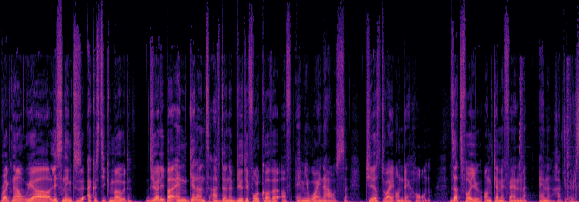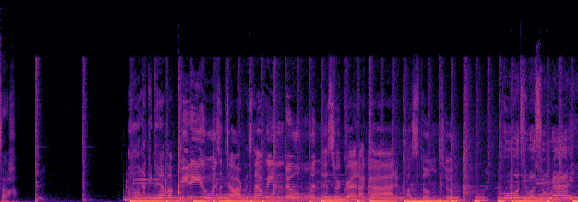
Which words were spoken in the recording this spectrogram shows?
Right now, we are listening to the acoustic mode. Dua Lipa and Gallant have done a beautiful cover of Amy Winehouse, Tears Dry on Their Own. That's for you on Cam FM and Radio Pulsar. All I can ever be to you is the darkness that we knew, and this regret I got accustomed to. Once it was so right when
